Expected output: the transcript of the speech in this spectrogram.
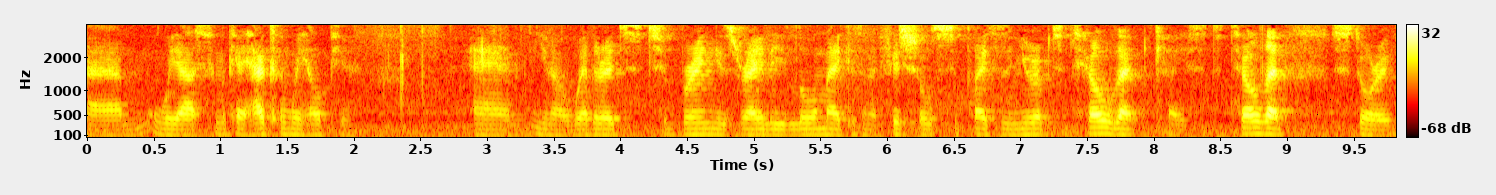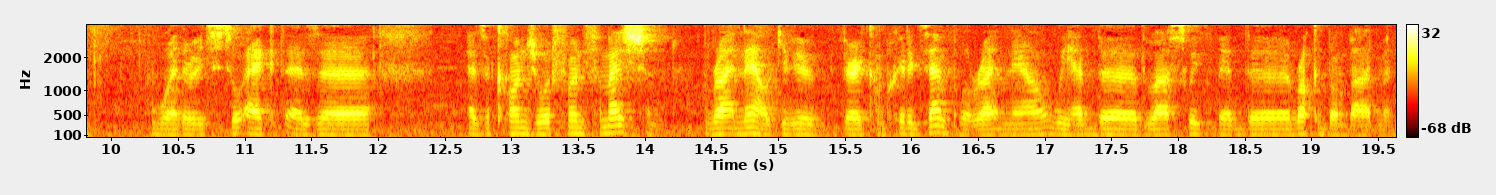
um, we ask them, okay, how can we help you? And you know, whether it's to bring Israeli lawmakers and officials to places in Europe to tell that case, to tell that story, whether it's to act as a as a conduit for information. Right now, I'll give you a very concrete example. Right now, we had the, the last week we had the rocket bombardment,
